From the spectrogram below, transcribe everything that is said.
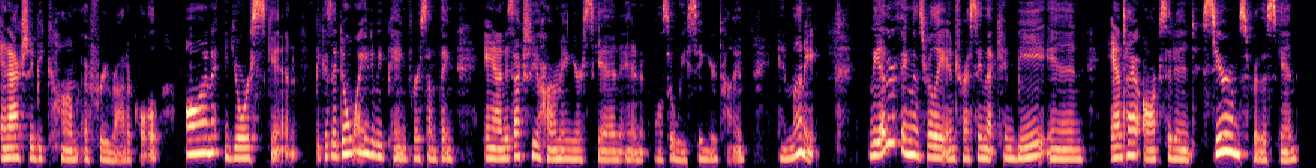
and actually become a free radical on your skin because I don't want you to be paying for something and it's actually harming your skin and also wasting your time and money. The other thing that's really interesting that can be in antioxidant serums for the skin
